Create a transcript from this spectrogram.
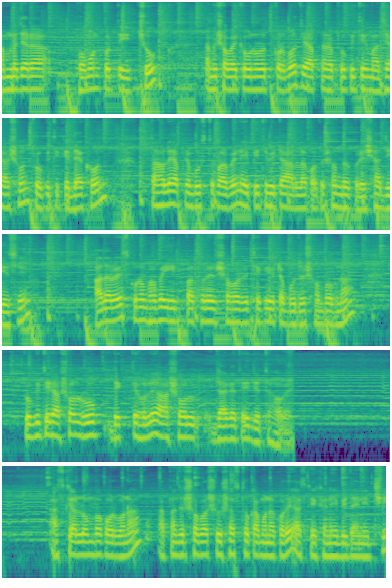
আমরা যারা ভ্রমণ করতে ইচ্ছুক, আমি সবাইকে অনুরোধ করব যে আপনারা প্রকৃতির মাঝে আসুন, প্রকৃতিকে দেখুন। তাহলে আপনি বুঝতে পারবেন এই পৃথিবীটা আল্লাহ কত সুন্দর করে সাজিয়েছে। আদারওয়াইজ কোনোভাবেই ইট পাথরের শহরে থেকে এটা বোঝা সম্ভব না। প্রকৃতির আসল রূপ দেখতে হলে আসল জায়গাতেই যেতে হবে। আজকে আর লম্বা করব না। আপনাদের সবার সুস্বাস্থ্য কামনা করে আজকে এখানেই বিদায় নিচ্ছি।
